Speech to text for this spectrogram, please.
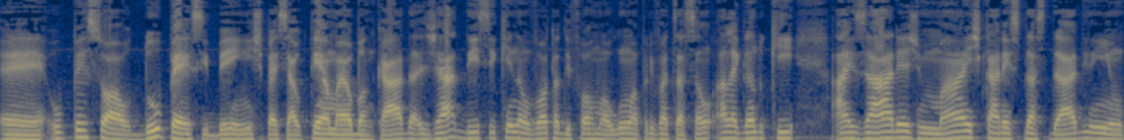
é, o pessoal do PSB, em especial, que tem a maior bancada, já disse que não vota de forma alguma a privatização, alegando que as áreas mais carentes da cidade, em, um,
